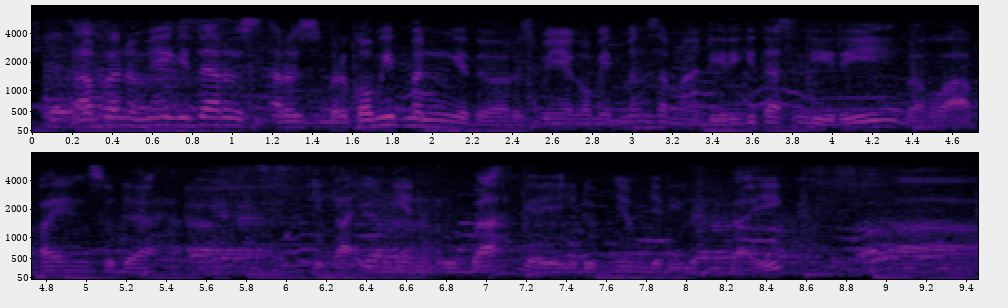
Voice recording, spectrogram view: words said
Apa namanya kita harus harus berkomitmen gitu harus punya komitmen sama diri kita sendiri bahwa apa yang sudah eh, kita ingin rubah gaya hidupnya menjadi lebih baik eh,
